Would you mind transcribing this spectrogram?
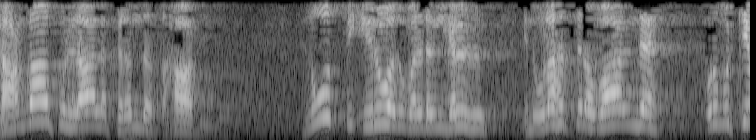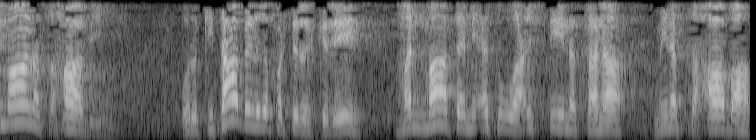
காபாக்குள்ளால பிறந்த சஹாபி. நூத்தி இருபது வருடங்கள் இந்த உலகத்துல வாழ்ந்த ஒரு முக்கியமான சஹாபி. ஒரு கிதாப் எழுதப்பட்டிருக்குது மன் மின சஹாபா.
